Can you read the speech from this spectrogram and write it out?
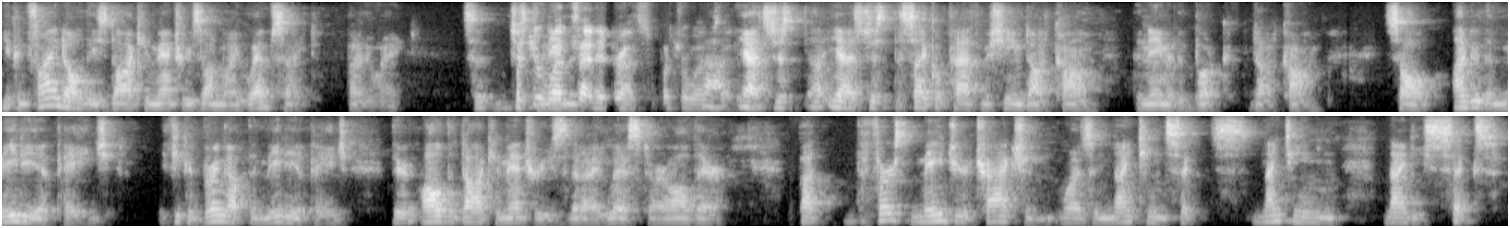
You can find all these documentaries on my website, by the way. So just What's your website address? What's your website? Uh, yeah, it's just uh, yeah, it's just the psychopathmachine.com the name of the book.com. So under the media page, if you could bring up the media page, there all the documentaries that I list are all there. But the first major traction was in 1996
